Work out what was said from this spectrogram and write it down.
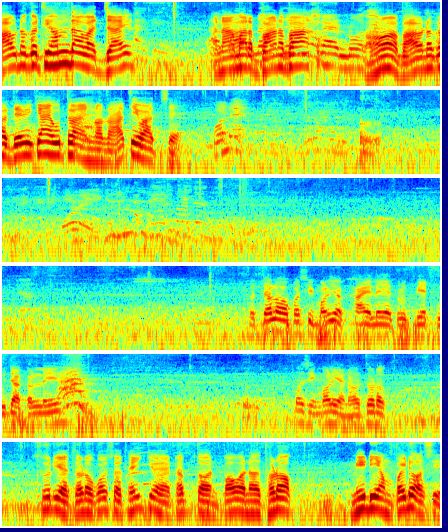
ભાવનગરથી અમદાવાદ જાય. અને અમારા ભાણભા હા ભાવનગર જેવી ક્યાંય ઉત્તરાયણ નહોતા સાચી વાત છે. તો ચલો પછી મળીએ ખાઈ લઈએ થોડું પેટ પૂજા કરી લઈએ. પછી મળીએ ને હવે થોડોક સૂર્ય થોડોક ઓછો થઈ ગયો છે ઢબતો અને પવન હવે થોડોક મીડિયમ પડ્યો છે.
